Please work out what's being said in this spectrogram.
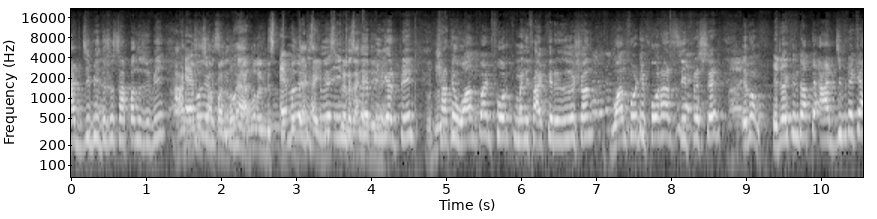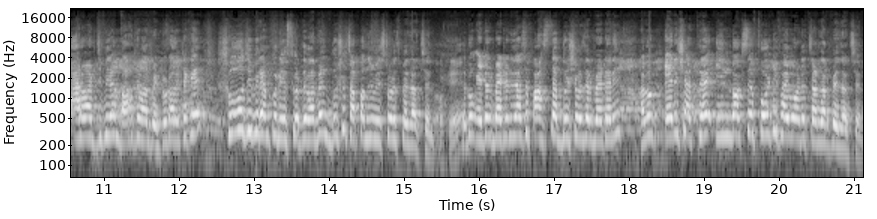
আট জিবি দুশো ছাপ্পান্ন জিবি 856 AMOLED দেখাই ফিঙ্গারপ্রিন্ট সাথে ওয়ান পয়েন্ট ফোর মানে five K resolution one forty four hertz refresh rate এবং এটা কিন্তু আপনি আট জিবিটাকে আরও আট জিবি র্যাম বাড়াতে পারবেন। টোটাল এটাকে ষোলো জিবি র্যাম করে ইউজ করতে পারবেন। দুশো ছাপ্পান্ন জিবি স্টোরেজ পেয়ে যাচ্ছেন. এবং এটার ব্যাটারি আছে পাঁচ হাজার দুশো হাজার ব্যাটারি এবং এর সাথে ইনবক্সে ফোর্টি ফাইভ ওয়াটের চার্জার পেয়ে যাচ্ছেন।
